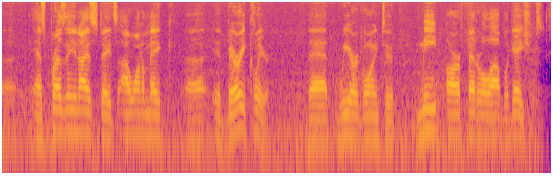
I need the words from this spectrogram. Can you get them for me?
Uh, as president of the United States, I want to make uh, it very clear that we are going to meet our federal obligations.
